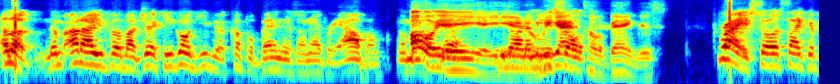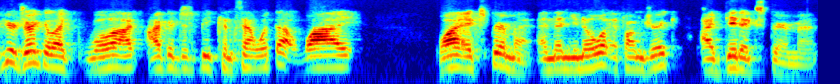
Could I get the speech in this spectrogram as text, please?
and look, no matter how you feel about Drake, he's gonna give you a couple bangers on every album. no Oh yeah, what. yeah, yeah. You know what I mean? We got So- a couple bangers. Right. So it's like if you're Drake, you're like, well, I, I could just be content with that. Why why experiment? And then you know what? If I'm Drake, I did experiment.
